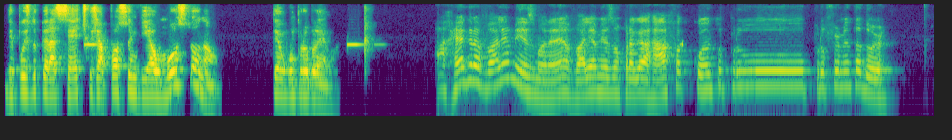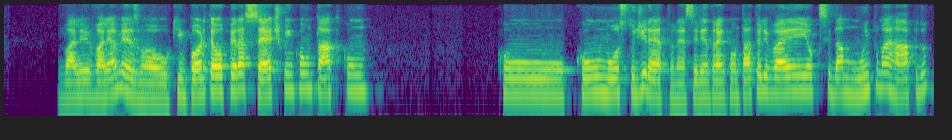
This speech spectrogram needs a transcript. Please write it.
depois do peracético, já posso enviar o mosto ou não? Tem algum problema? A regra vale a mesma, né? Vale a mesma para a garrafa quanto para o fermentador. Vale, vale a mesma. O que importa é o peracético em contato com, com, com o mosto direto, né? Se ele entrar em contato, ele vai oxidar muito mais rápido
